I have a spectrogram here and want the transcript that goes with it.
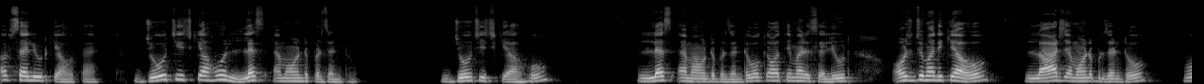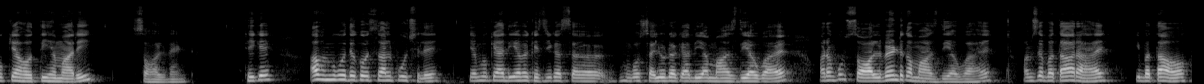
अब सेल्यूट क्या होता है? जो चीज़ क्या हो लेस अमाउंट प्रेजेंट हो। जो चीज़ क्या हो लेस अमाउंट प्रेजेंट हो, वो क्या होती है हमारी सैल्यूट और जो हमारी क्या हो लार्ज अमाउंट प्रेजेंट हो, वो क्या होती है हमारी सॉल्वेंट ठीक है? अब हमको देखो सवाल पूछ ले कि हमको क्या दिया हुआ किसी का हमको सैल्यूट का क्या दिया, मास दिया हुआ है और हमको सॉल्वेंट का मास दिया हुआ है। और हमसे बता रहा है कि बताओ,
